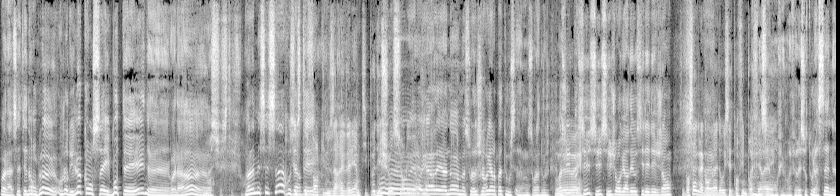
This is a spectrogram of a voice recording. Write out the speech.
Voilà, c'était donc le aujourd'hui le conseil beauté de voilà. euh, Monsieur Stéphane. voilà, mais c'est ça, Monsieur regardez. Stéphane qui nous a révélé un petit peu des choses Ouais, sur ouais, lui-même. Regardez un homme, sur le- je regarde pas tous euh, sur la douche. Ah, si, bah, si, si, si, je regardais aussi des, des gens. C'est pour ça que La Grande Euh, Vadrouille, c'est ton film C'est préféré. mon film préféré, surtout la scène.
